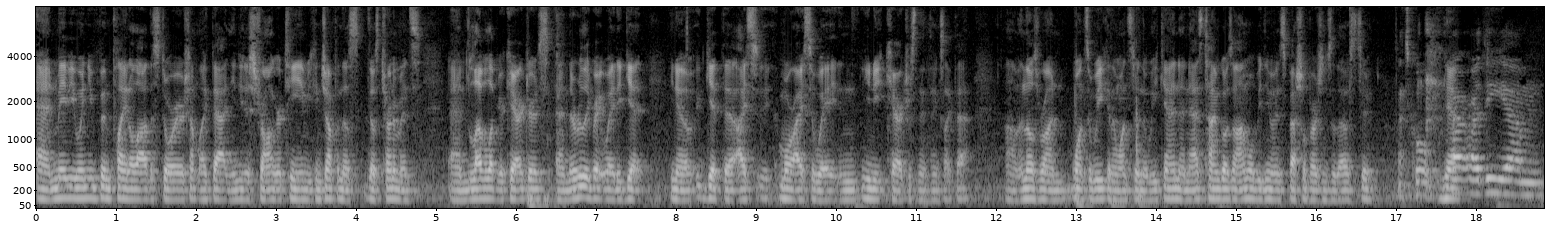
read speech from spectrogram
And maybe when you've been playing a lot of the story or something like that, and you need a stronger team, you can jump in those those tournaments and level up your characters. And they're a really great way to get you know get the ice, more ISO 8 and unique characters and things like that. Um, and those run once a week and then once during the weekend. And as time goes on, we'll be doing special versions of those too. That's cool. Yeah. Are, are the um,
